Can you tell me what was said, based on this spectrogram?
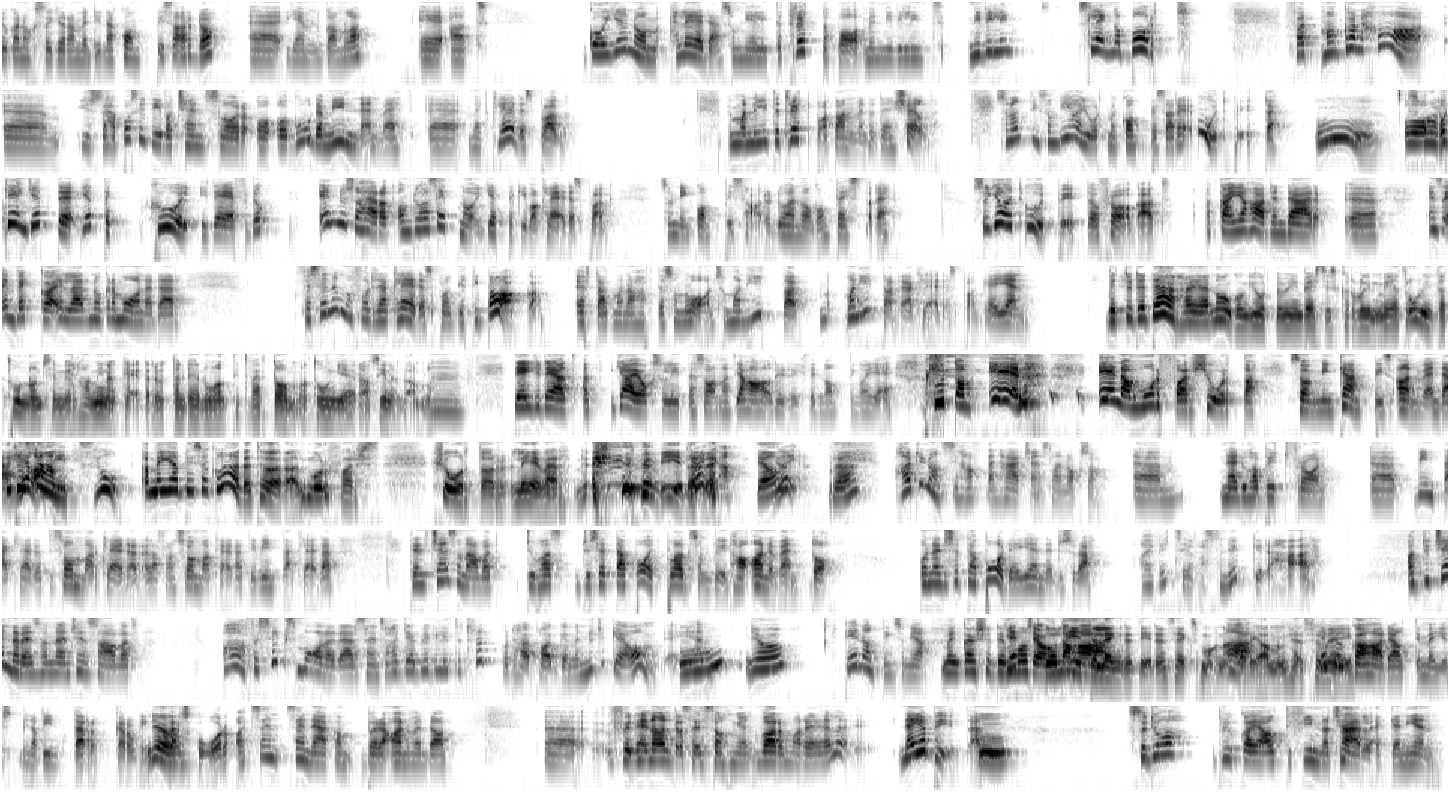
Du kan också göra med dina kompisar då, äh, jämngamla, är att gå igenom kläder som ni är lite trötta på men ni vill inte, ni vill inte slänga bort. För att man kan ha eh, just så här positiva känslor och, och goda minnen med ett, eh, med ett klädesplagg, men man är lite trött på att använda den själv. Så någonting som vi har gjort med kompisar är utbyte. Mm, Och, och det är en jätte, jättekul idé, för då, ännu så här att om du har sett något jättekiva klädesplagg som din kompis har och du har någon gång testat det, så gör ett utbyte och fråga att, att kan jag ha den där eh, ens en vecka eller några månader, för sen när man får det där klädesplagget tillbaka efter att man har haft det som lån, så man hittar, man hittar det där klädesplagget igen. Vet du, det där har jag någon gång gjort med min bästis Caroline, men jag tror inte att hon någonsin vill ha mina kläder, utan det är nog alltid tvärtom, att hon ger av sina gamla. Mm. Det är ju det att, att jag är också lite sån att jag har aldrig riktigt någonting att ge. Utom en, en av morfars skjorta som min campis använder Är det hela sant? tiden. Jo, Ja, men jag blir så glad att höra att morfars skjortor lever vidare. Ja, ja. Ja, ja. Bra. Har du någonsin haft den här känslan också? Ehm, när du har bytt från eh, vinterkläder till sommarkläder eller från sommarkläder till vinterkläder. Den känslan av att du, har, du sätter på ett plagg som du inte har använt då. Och när du sätter på det igen är du sådär, aj vet jag vad snyggt är det här. Att du känner en sån där känsla av att ah, för sex månader sedan så hade jag blivit lite trött på det här plagget men nu tycker jag om det igen. Mm, ja, Det är någonting som jag men kanske det måste gå lite har- längre tid än sex månader i allmänhet för jag mig. brukar ha det alltid med just mina vinterrockar och vinterskor. Att sen, sen när jag kan börja använda eh, för den andra säsongen varmare, eller när jag byter, Mm. så då brukar jag alltid finna kärleken igen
